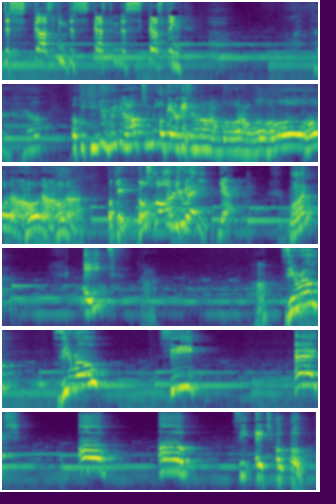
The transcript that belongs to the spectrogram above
Disgusting, disgusting, disgusting. What the hell? Okay, can you read it out to me? Okay, okay. Hold on, hold on, hold on, hold on, hold on, hold on. Okay, go slowly. Are you ready? Yeah. One, eight, Hold on. Huh? zero, zero, C, H, O, O, C, H, O,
